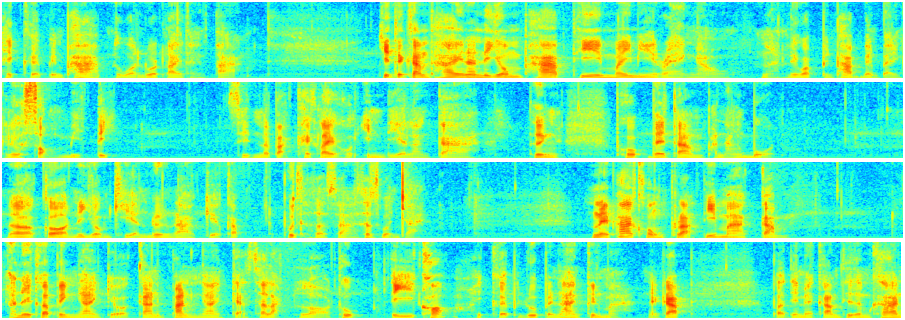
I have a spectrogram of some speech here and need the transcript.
ให้เกิดเป็นภาพหรือว่าลวดลายต่างๆ จิตรกรรมไทยนั้นนิยมภาพที่ไม่มีแรงเงานะเรียกว่าเป็นภาพแบนๆเขาเรียกว่าสองมิติ ศิลปะคล้ายๆ ของอินเดียลังกา ซึ่งพบได้ตามผนังโบสถ์แล้วก็นิยมเขียนเรื่องราวเกี่ยวกับพุทธศาสนาซะส่วนใหญ่ ในภาคของประติมากรรม อันนี้ก็เป็นงานเกี่ยวกับการปั้นงานแกะสลักหล่อทุบตีเคาะให้เกิดเป็นรูปเป็นร่างขึ้นมานะครับ ประติมากรรมที่สำคัญ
